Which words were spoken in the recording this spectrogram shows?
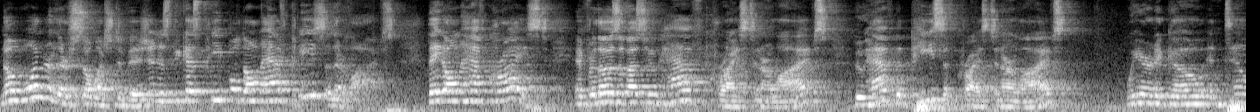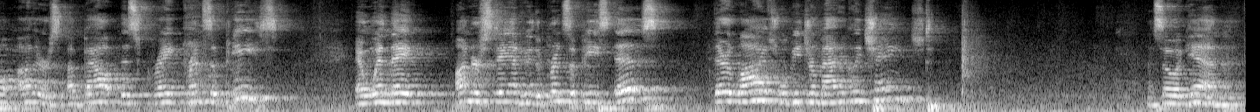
No wonder there's so much division. It's because people don't have peace in their lives. They don't have Christ. And for those of us who have Christ in our lives, who have the peace of Christ in our lives, we are to go and tell others about this great Prince of Peace. And when they understand who the Prince of Peace is, their lives will be dramatically changed. And so, again,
